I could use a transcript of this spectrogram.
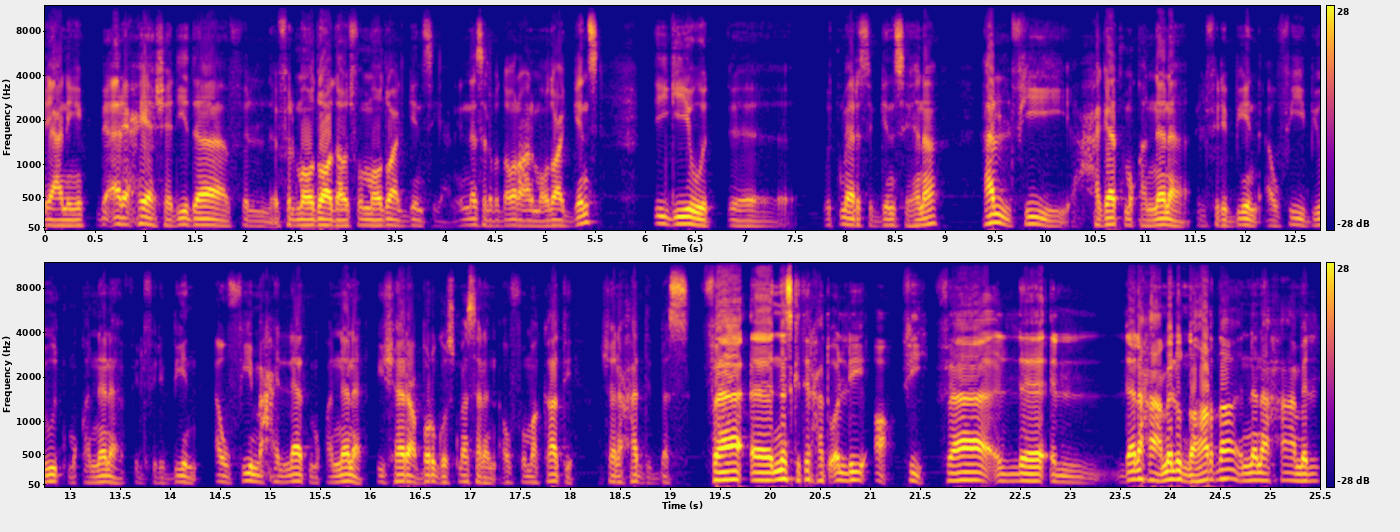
يعني بأريحية شديدة في في الموضوع ده في الموضوع الجنسي. يعني الناس اللي بتدور على موضوع الجنس تيجي وت وتمارس الجنس هنا. هل في حاجات مقننة في الفلبين أو في بيوت مقننة في الفلبين أو في محلات مقننة في شارع برجوس مثلا أو في مكاتي عشان أحدد بس؟ فالناس كتير هتقول لي آه في. فاللي أنا هعمله النهاردة إن أنا هعمل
